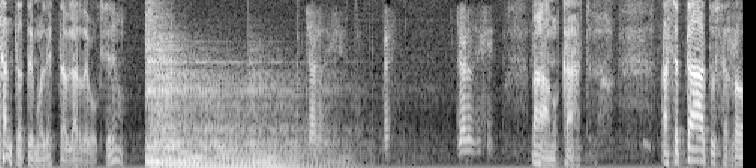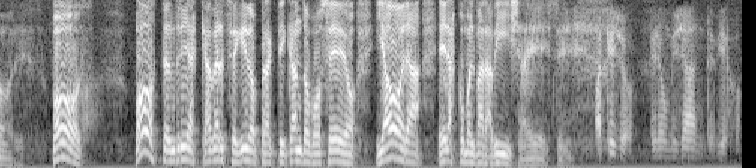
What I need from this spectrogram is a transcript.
¿Tanto te molesta hablar de boxeo? Ya lo dijiste. Ya lo dijiste. Vamos, Cátulo. Aceptá tus errores. Vos, vos tendrías que haber seguido practicando boxeo y ahora eras como el maravilla ese. Aquello era humillante, viejo.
